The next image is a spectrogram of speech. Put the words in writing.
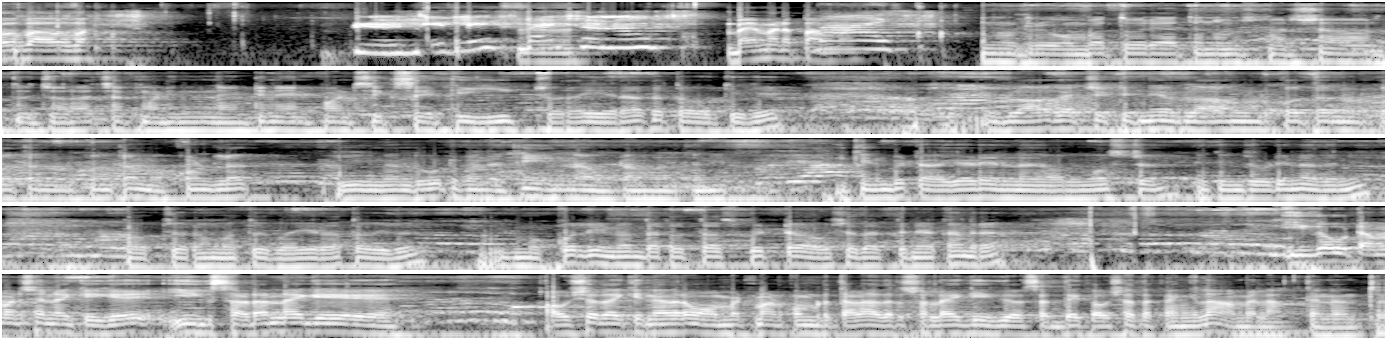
ಹೋಬಾ ಹೋಬಾ ಬಾಯ್ ಮಾಡಪ್ಪ ಅಮ್ಮ. ನೋಡ್ರಿ ಒಂಬತ್ತುವರೆ ಆಯ್ತು ನಮ್ಮ ಸ್ಪರ್ಶ. ಅವ್ರದ್ದು ಜ್ವರ ಚೆಕ್ ಮಾಡಿದ್ನಿ ನೈಂಟಿ ನೈನ್ ಪಾಯಿಂಟ್ ಸಿಕ್ಸ್ ಐತಿ. ಈಗ ಜ್ವರ ಇರಕ ಆಕಿಗೆ ಬ್ಲಾಗ್ ಹಚ್ಚಿಟ್ಟಿದ್ನಿ ಬ್ಲಾಗ್ ನೋಡ್ಕೋತ ನೋಡ್ಕೋತ ನೋಡ್ಕೊತ ಮಕ್ಕೊಂಡ್ಲ. ಈಗ ನಂದು ಊಟ ಬಂದೈತಿ, ಇನ್ನು ಊಟ ಮಾಡ್ತೀನಿ. ಈಗಿನ ಬಿಟ್ಟು ಆಗ್ಯಾಡೆ ಇಲ್ಲ ಆಲ್ಮೋಸ್ಟ್ ಈಗಿನ ಜೋಡಿನ ಅದೀನಿ. ಪಾಪ ಜ್ವರ ಮತ್ತು ಬೈರತ್ತಾವ ಇದು. ಈಗ ಮಕ್ಕೋಲಿ ಇನ್ನೊಂದು ಅರ್ಧ ತಾಸು ಬಿಟ್ಟು ಔಷಧ ಹಾಕ್ತೀನಿ. ಯಾಕಂದ್ರೆ ಈಗ ಊಟ ಮಾಡ್ಸೇನೆ ಆಕಿಗೆ, ಈಗ ಸಡನ್ನಾಗಿ ಔಷಧ ಹಾಕಿನಿ ಅಂದ್ರೆ ವಾಮಿಟ್ ಮಾಡ್ಕೊಂಡ್ಬಿಡ್ತಾಳೆ. ಅದ್ರ ಸಲುವಾಗಿ ಈಗ ಸದ್ಯಕ್ಕೆ ಔಷಧ ಹಾಕಂಗಿಲ್ಲ, ಆಮೇಲೆ ಹಾಕ್ತೇನೆ ಅಂತ.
